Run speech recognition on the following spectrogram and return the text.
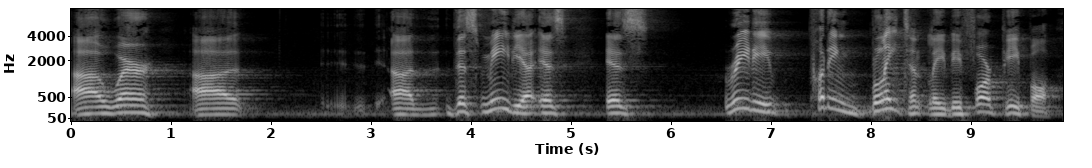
uh, where uh, this media is, is really putting blatantly before people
